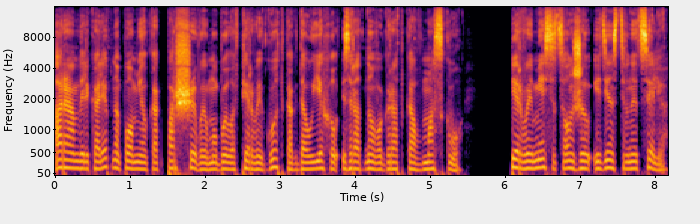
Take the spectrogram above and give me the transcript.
Арам великолепно помнил, как паршиво ему было в первый год, когда уехал из родного городка в Москву. Первый месяц он жил единственной целью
